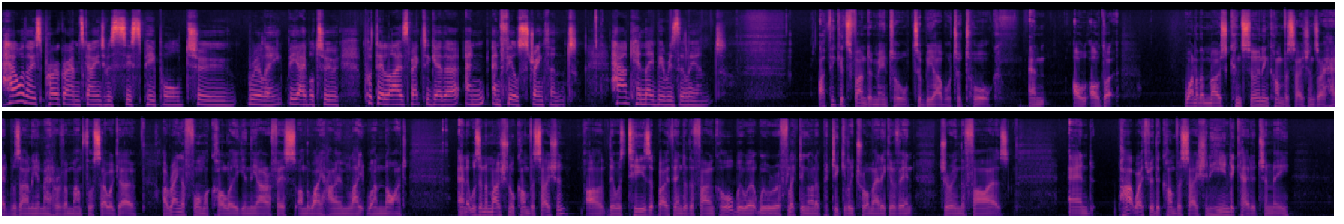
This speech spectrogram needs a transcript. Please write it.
How are those programs going to assist people to really be able to put their lives back together and, and feel strengthened? How can they be resilient? I think it's fundamental to be able to talk. And I'll, I'll, one of the most concerning conversations I had was only a matter of a month or so ago. I rang a former colleague in the RFS on the way home late one night and it was an emotional conversation. There was tears at both ends of the phone call. We were, we were reflecting on a particularly traumatic event during the fires. And partway through the conversation, he indicated to me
